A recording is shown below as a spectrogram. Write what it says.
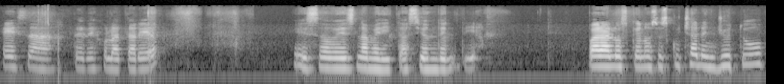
esa te dejo la tarea. Esa es la meditación del día. Para los que nos escuchan en YouTube,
